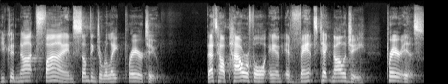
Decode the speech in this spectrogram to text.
he could not find something to relate prayer to. That's how powerful and advanced technology prayer is.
